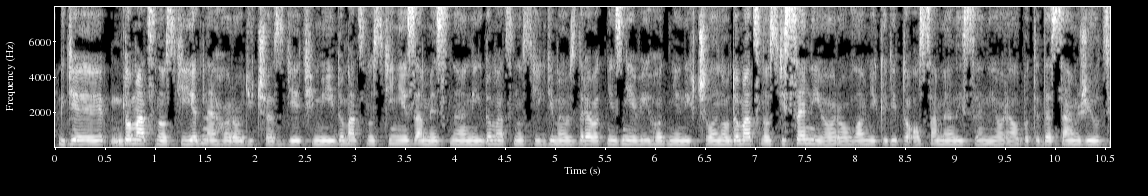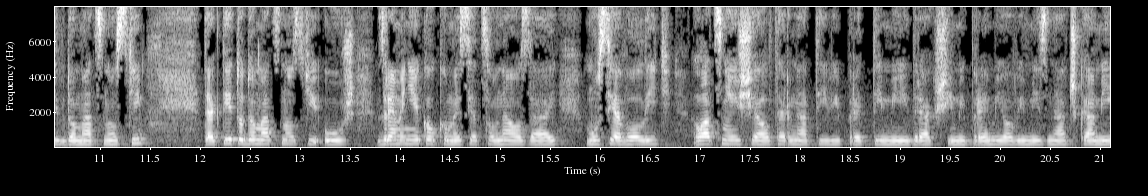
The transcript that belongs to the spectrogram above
kde domácnosti jedného rodiča s deťmi, domácnosti nezamestnaných, domácnosti, kde majú zdravotne znevýhodnených členov, domácnosti seniorov, hlavne keď je to osamelý senior alebo teda sám žijúci v domácnosti, tak tieto domácnosti už zrejme niekoľko mesiacov naozaj musia voliť lacnejšie alternatívy pred tými drahšími prémiovými značkami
